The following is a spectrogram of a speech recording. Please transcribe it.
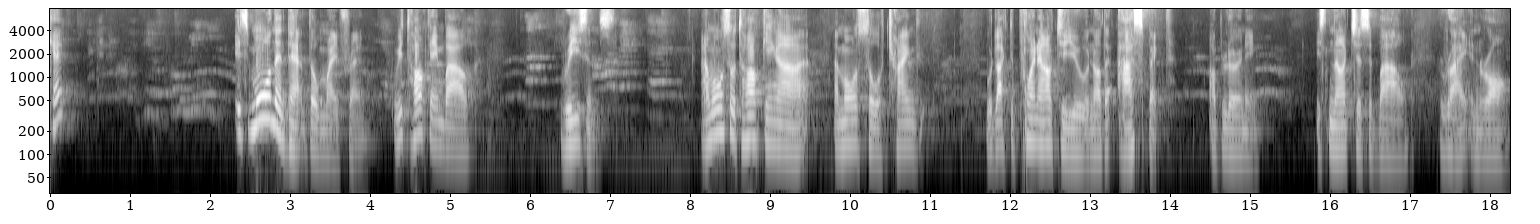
Okay? It's more than that, though, my friend. We're talking about reasons. I'm also talking, uh, I'm also trying to, would like to point out to you another aspect of learning. It's not just about right and wrong.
